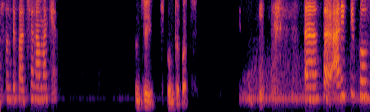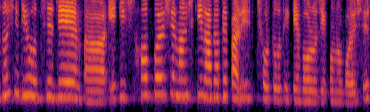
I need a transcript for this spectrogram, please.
শুনতে পাচ্ছেন আমাকে? জি শুনতে পাচ্ছি। স্যার আরেকটি প্রশ্ন সেটি হচ্ছে যে এটি সব বয়সের মানুষ কি লাগাতে পারে? ছোট থেকে বড় যে কোনো বয়সের?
